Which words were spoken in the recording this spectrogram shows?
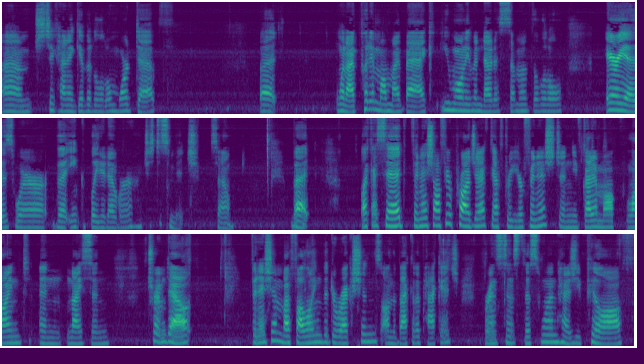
um, just to kind of give it a little more depth. But when I put him on my bag, you won't even notice some of the little areas where the ink bleeded over, just a smidge. So, but like I said, finish off your project after you're finished and you've got him all lined and nice and trimmed out. Finish him by following the directions on the back of the package. For instance, this one has you peel off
